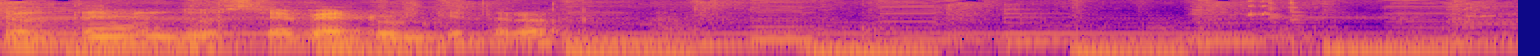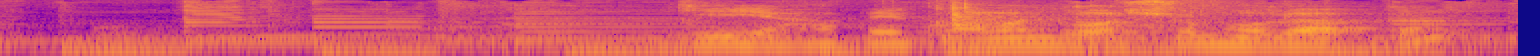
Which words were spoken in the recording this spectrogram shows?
चलते हैं दूसरे बेडरूम की तरफ़। ये यहाँ पे कॉमन वॉशरूम होगा आपका।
